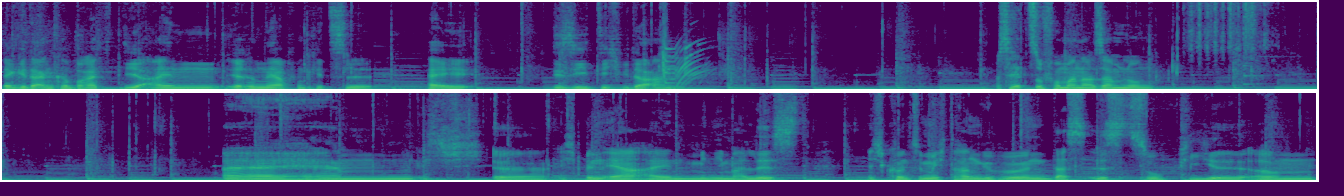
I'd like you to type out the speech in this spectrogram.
Der Gedanke bereitet dir einen irren Nervenkitzel. Hey, sie sieht dich wieder an. Was hältst du von meiner Sammlung? Ähm, ich, äh, ich bin eher ein Minimalist. Ich könnte mich daran gewöhnen, das ist so viel. Ähm,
